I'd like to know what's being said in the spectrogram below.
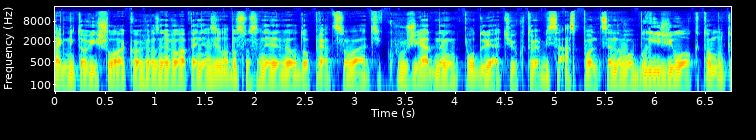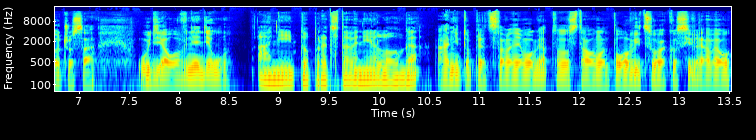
tak mi to vyšlo ako hrozne veľa peňazí, lebo som sa nevedel dopracovať ku žiadnemu podujatiu, ktoré by sa aspoň cenovo blížilo k tomuto, čo sa udialo v nedelu. Ani to predstavenie loga? Ani to predstavenie loga, to stalo len polovicu, ako si vravel.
